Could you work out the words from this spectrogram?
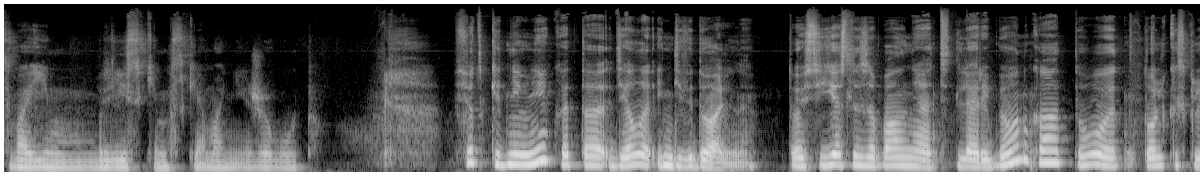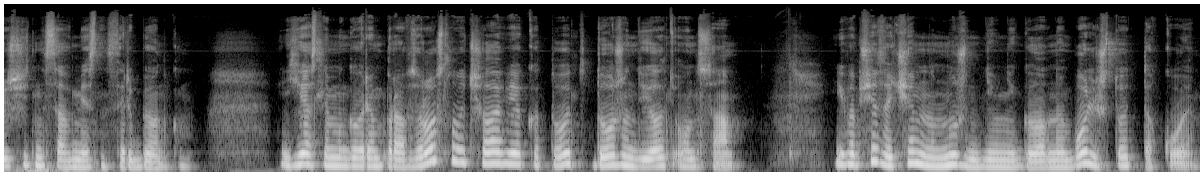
своим близким, с кем они живут? Все-таки дневник это дело индивидуальное. То есть, если заполнять для ребенка, то это только исключительно совместно с ребенком. Если мы говорим про взрослого человека, то это должен делать он сам. И вообще, зачем нам нужен дневник головной боли, что это такое?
